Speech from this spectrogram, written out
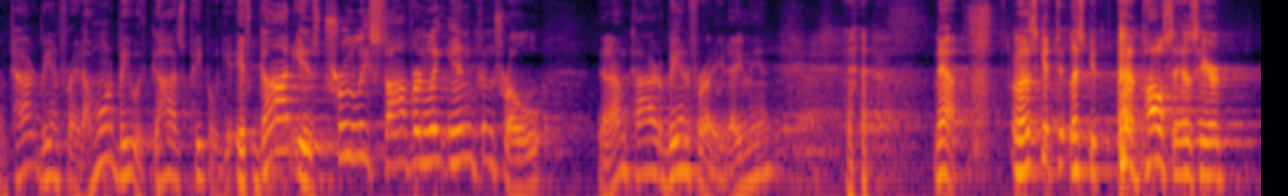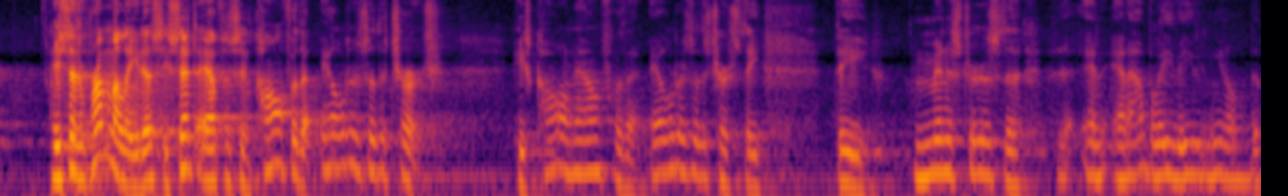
I'm tired of being afraid. I want to be with God's people again. If God is truly sovereignly in control, then I'm tired of being afraid. Amen. now, let's get to, let's get. Paul says here. He says, from Miletus, he sent to Ephesus and called for the elders of the church. He's called now for the elders of the church, the, the ministers, the, and, and I believe even, you know, the,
